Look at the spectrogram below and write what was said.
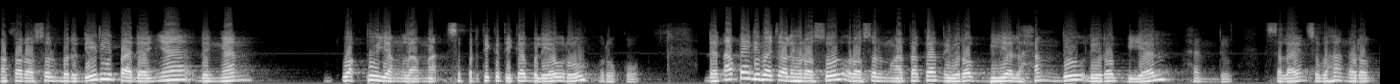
maka Rasul berdiri padanya dengan waktu yang lama seperti ketika beliau ruku dan apa yang dibaca oleh Rasul? Rasul mengatakan li rabbiyal hamdu li rabbiyal hamdu. Selain subhana rabb,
